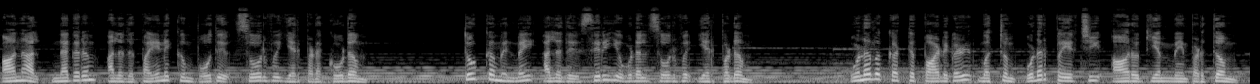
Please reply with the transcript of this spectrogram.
ஆனால் நகரம் அல்லது பயணிக்கும் போது சோர்வு ஏற்படக்கூடும். தூக்கமின்மை அல்லது சிறிய உடல் சோர்வு ஏற்படும். உணவு கட்டுப்பாடுகள் மற்றும் உடற்பயிற்சி ஆரோக்கியம் மேம்படுத்தும்.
